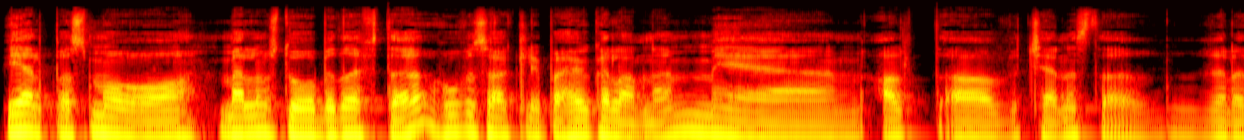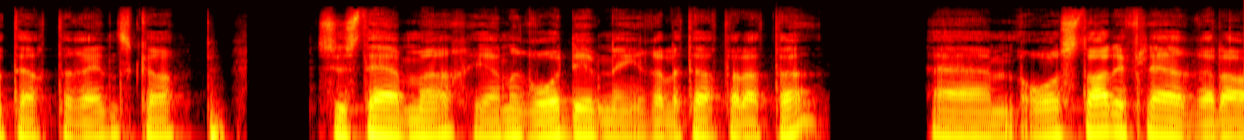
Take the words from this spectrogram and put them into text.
vi hjelper små og mellomstore bedrifter, hovedsakelig på Haugalandet, med alt av tjenester relatert til regnskap, systemer, gjerne rådgivning relatert til dette. Ehm, og stadig flere da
